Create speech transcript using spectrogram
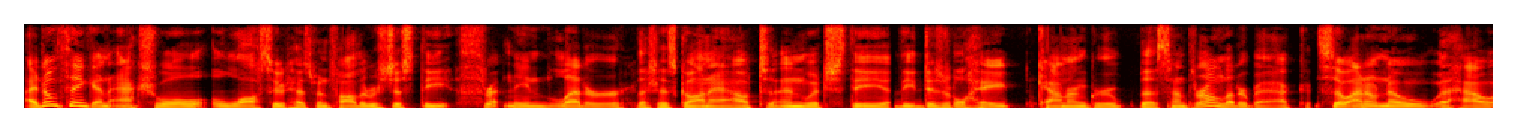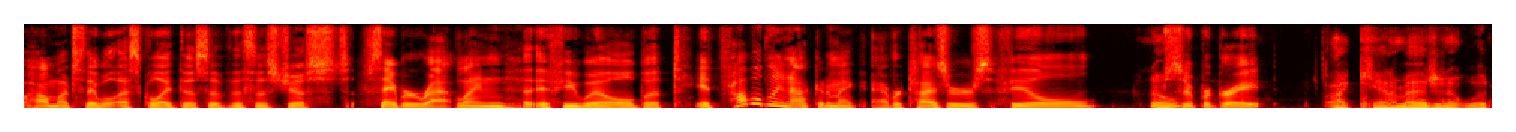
I don't think an actual lawsuit has been filed. There was just the threatening letter that has gone out in which the the Digital Hate Countering Group uh, sent their own letter back. So I don't know how, how much they will escalate this, if this is just saber rattling, if you will, but it's probably not going to make advertisers feel No. super great. I can't imagine it would.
